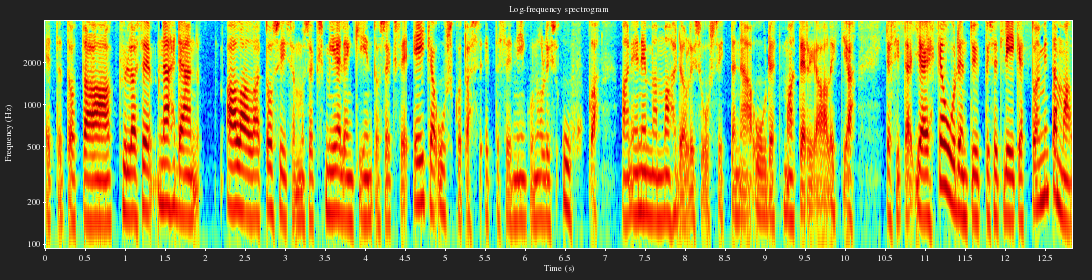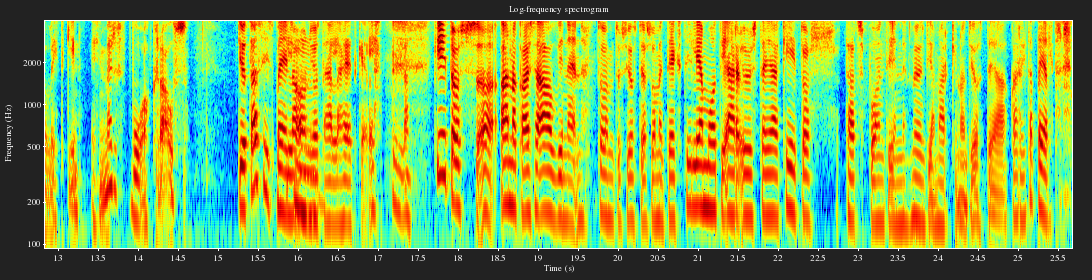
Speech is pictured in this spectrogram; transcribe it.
Että tota, kyllä se nähdään alalla tosi semmoiseksi mielenkiintoiseksi, eikä uskota, että se niin kuin olisi uhka, vaan enemmän mahdollisuus sitten nämä uudet materiaalit ja, ja, sitä, ja ehkä uuden tyyppiset liiketoimintamallitkin, esimerkiksi vuokraus. Jota siis meillä on mm. jo tällä hetkellä. Kyllä. Kiitos Anna-Kaisa Auvinen, toimitusjohtaja Suomen tekstiili- ja muoti rystä ja kiitos Touchpointin myynti- ja markkinointijohtaja Karita Peltonen.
